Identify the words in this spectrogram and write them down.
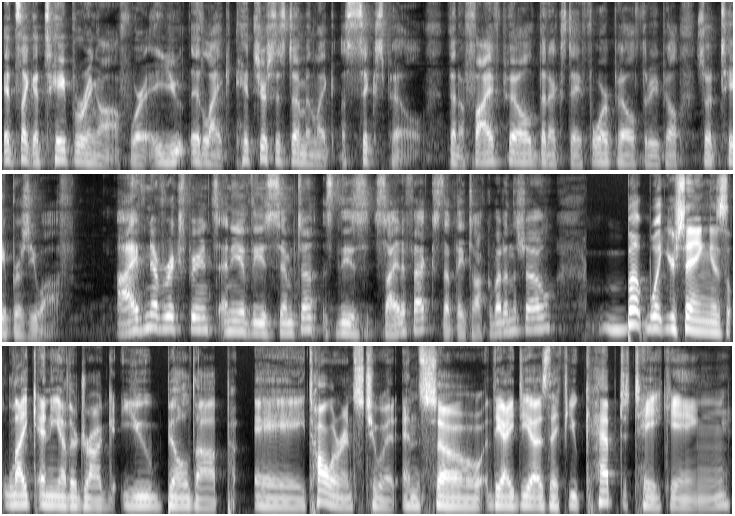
it's like a tapering off where you it like hits your system in like a six pill, then a five pill, the next day four pill, three pill, so it tapers you off. I've never experienced any of these symptoms, these side effects that they talk about in the show. But what you're saying is, like any other drug, you build up a tolerance to it. And so the idea is that if you kept taking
